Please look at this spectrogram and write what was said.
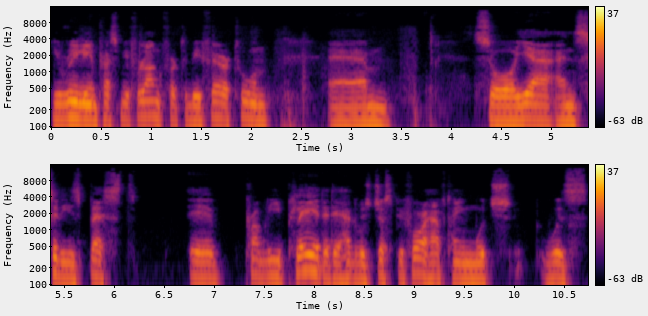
He really impressed me for Longford, to be fair to him. Um, so yeah, and City's best uh, probably play that they had was just before half time, which was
